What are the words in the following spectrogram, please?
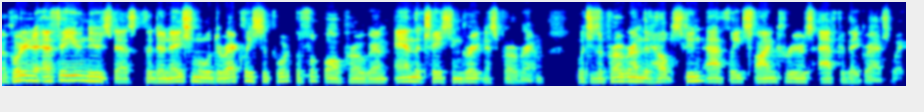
According to FAU News Desk, the donation will directly support the football program and the Chasing Greatness program, which is a program that helps student athletes find careers after they graduate.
